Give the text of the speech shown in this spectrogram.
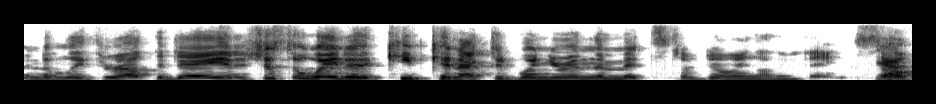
randomly throughout the day, and it's just a way to keep connected when you're in the midst of doing other things. So Yeah.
